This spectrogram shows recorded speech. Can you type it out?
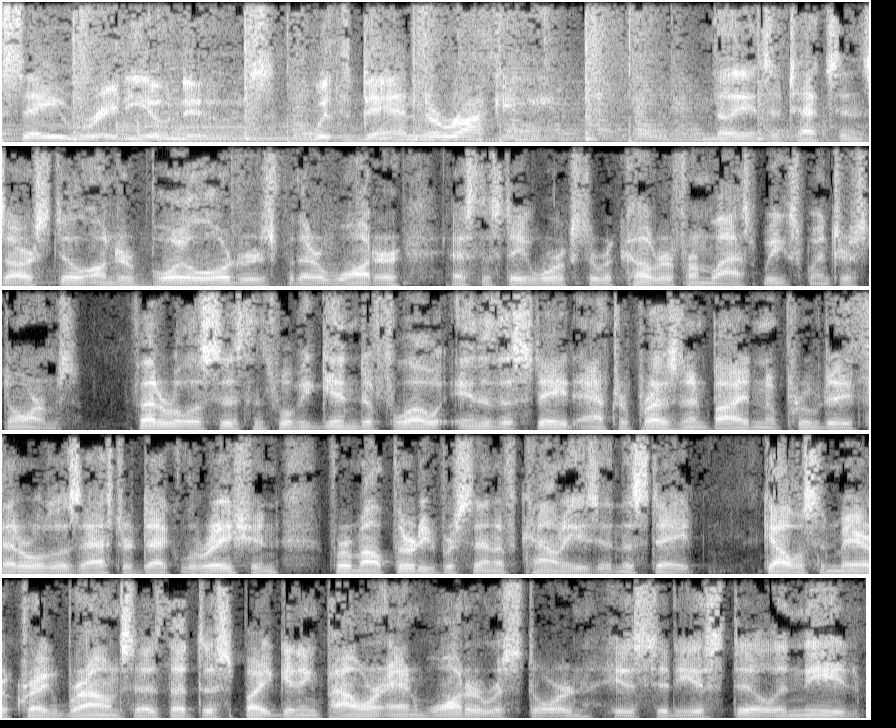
USA Radio News with Dan Naraki. Millions of Texans are still under boil orders for their water as the state works to recover from last week's winter storms. Federal assistance will begin to flow into the state after President Biden approved a federal disaster declaration for about 30% of counties in the state. Galveston Mayor Craig Brown says that despite getting power and water restored, his city is still in need.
